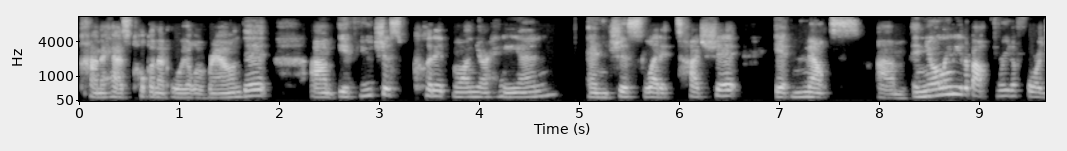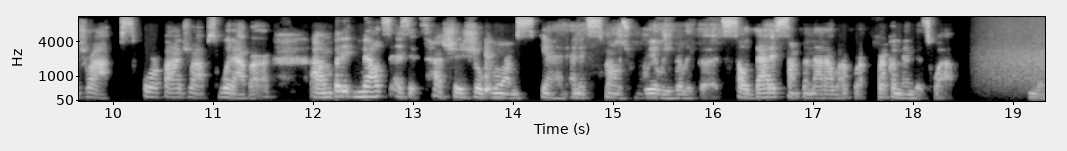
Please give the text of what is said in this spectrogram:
kind of has coconut oil around it. Um, if you just put it on your hand and just let it touch it, it melts Um, and you only need about three to four drops, four or five drops, whatever. Um, but it melts as it touches your warm skin and it smells really, really good. So that is something that I would re- recommend as well. Nice.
